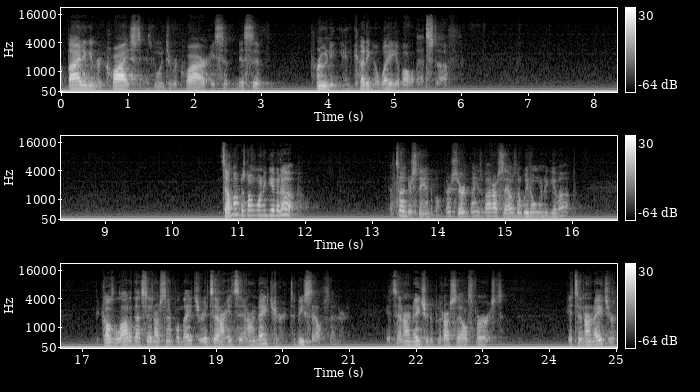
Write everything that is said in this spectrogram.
Abiding in Christ is going to require a submissive pruning and cutting away of all that stuff. Some of us don't want to give it up. That's understandable. There's certain things about ourselves that we don't want to give up. Because a lot of that's in our simple nature. It's in our, it's in our nature to be self centered. It's in our nature to put ourselves first. It's in our nature,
